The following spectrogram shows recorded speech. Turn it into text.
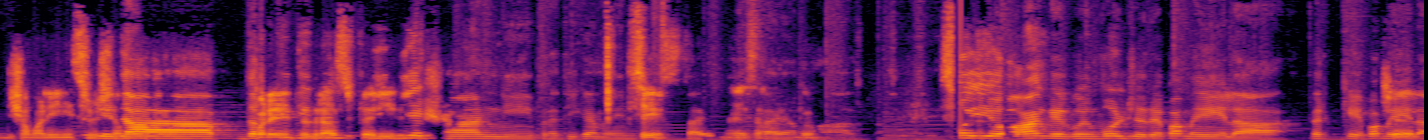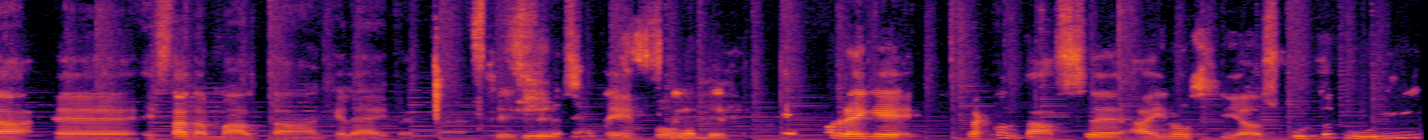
diciamo all'inizio ci Quindi siamo da, da trasferiti. dieci anni praticamente Sì, stai, stai a esatto. Malta. sì. Voglio anche coinvolgere Pamela perché Pamela eh, è stata a Malta anche lei per Sì, Sì, sì, diverso tempo e vorrei che raccontasse ai nostri ascoltatori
